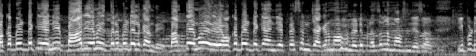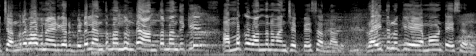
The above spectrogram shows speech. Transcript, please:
ఒక బిడ్డకి అని భార్య ఏమో ఇద్దరు బిడ్డలకి అంది. భర్త ఏమో ఒక బిడ్డకి అని చెప్పేసి అని జగన్మోహన్ రెడ్డి ప్రజలను మోసం చేశారు. ఇప్పుడు చంద్రబాబు నాయుడు గారు బిడ్డలు ఎంతమంది ఉంటే అంతమందికి అమ్మకు వందనం అని చెప్పేసి అన్నారు. రైతులకి అమౌంట్ వేశారు.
